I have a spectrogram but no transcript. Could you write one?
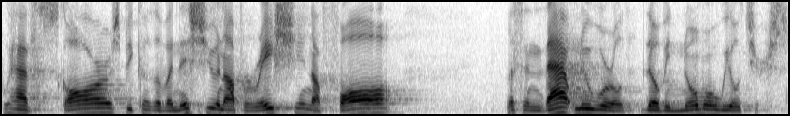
who have scars because of an issue, an operation, a fall. Listen, that new world, there'll be no more wheelchairs.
